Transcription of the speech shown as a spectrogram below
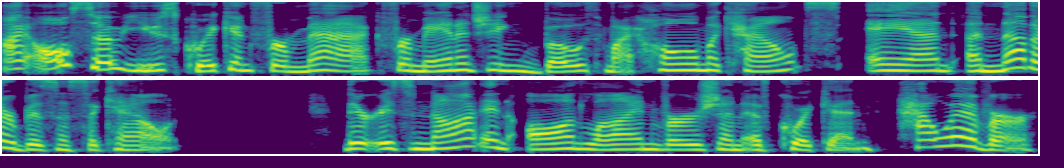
I also use Quicken for Mac for managing both my home accounts and another business account. There is not an online version of Quicken. However,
